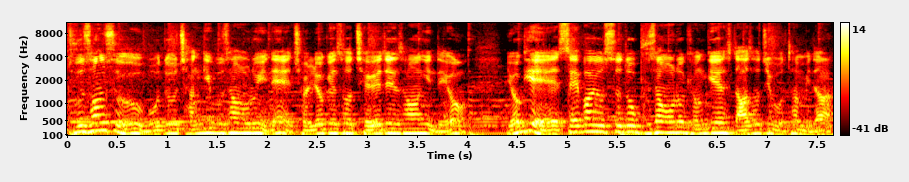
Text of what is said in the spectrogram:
두 선수 모두 장기 부상으로 인해 전력에서 제외된 상황인데요. 여기에 세바요스도 부상으로 경기에 나서지 못합니다.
